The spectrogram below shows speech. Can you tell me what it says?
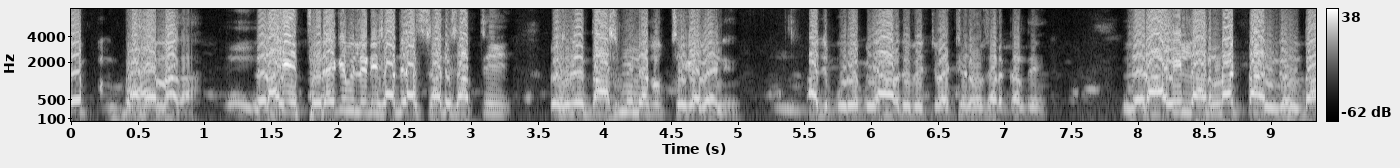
ਇਹ ਵਹਿਮ ਹੈਗਾ। ਲੜਾਈ ਇੱਥੇ ਰਹਿ ਕੇ ਵੀ ਲੜੀ, ਸਾਡੇ ਸਾਡੇ ਸਾਥੀ ਪਿਛਲੇ 10 ਮਹੀਨਿਆਂ ਤੋਂ ਉੱਥੇ ਗਏ ਹੋਏ ਨੇ। ਅੱਜ ਪੂਰੇ ਪੰਜਾਬ ਦੇ ਵਿੱਚ ਬੈਠੇ ਨੇ ਉਹ ਸੜਕਾਂ ਤੇ। ਲੜਾਈ ਲੜਨ ਦਾ ਢੰਗ ਹੁੰਦਾ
